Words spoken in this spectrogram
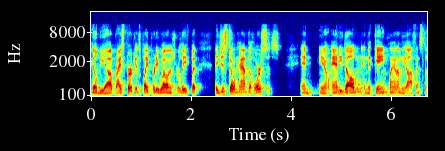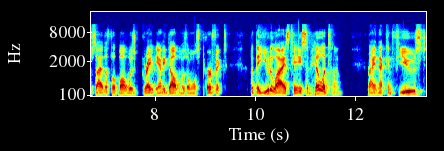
He'll be out. Bryce Perkins played pretty well in his relief, but they just don't have the horses. And, you know, Andy Dalton in the game plan on the offensive side of the football was great. Andy Dalton was almost perfect, but they utilized Taysom Hill a ton, right? And that confused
